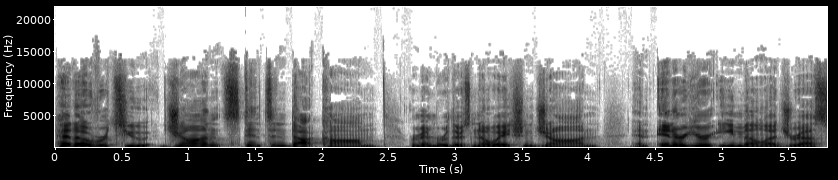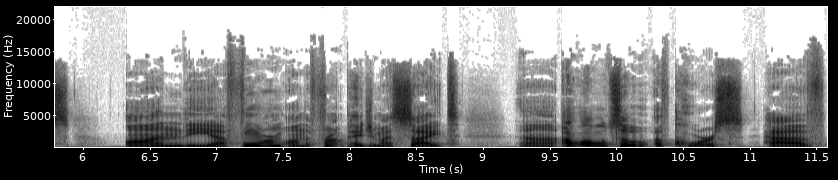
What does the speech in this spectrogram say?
Head over to jonstinson.com. Remember, there's no H in Jon, and enter your email address on the uh, form on the front page of my site. Uh, I'll also, of course, have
